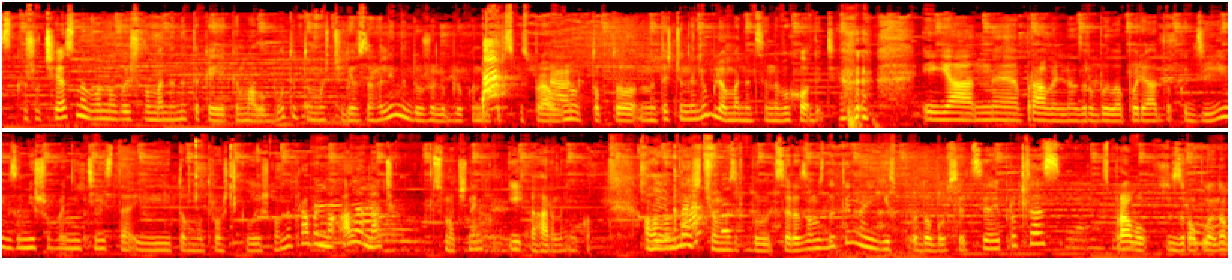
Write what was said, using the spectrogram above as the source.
Скажу чесно, воно вийшло в мене не таке, яке мало бути, тому що я взагалі не дуже люблю кондитерську справу. Так. Ну тобто, не те, що не люблю, в мене це не виходить. І я неправильно зробила порядок дій в замішуванні тіста, і тому трошечки вийшло неправильно, але наче смачненько і гарненько. Головне, що ми зробили це разом з дитиною. Їй сподобався цей процес. Справу зроблено.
